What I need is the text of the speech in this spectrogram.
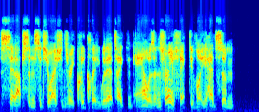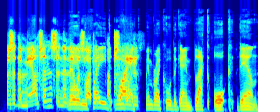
set up some situations very quickly without taking hours, and it's very effective. Like you had some, was it the mountains, and then there was like played, a, a remember, I, plane. remember I called the game Black Orc Down.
